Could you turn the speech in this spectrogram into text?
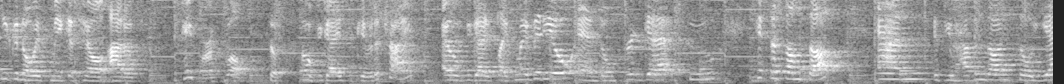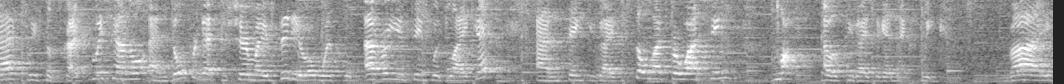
you can always make a tail out of paper as well. So I hope you guys give it a try. I hope you guys liked my video and don't forget to hit the thumbs up and if you haven't done so yet, please subscribe to my channel and don't forget to share my video with whoever you think would like it. And thank you guys so much for watching. I will see you guys again next week. Bye.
